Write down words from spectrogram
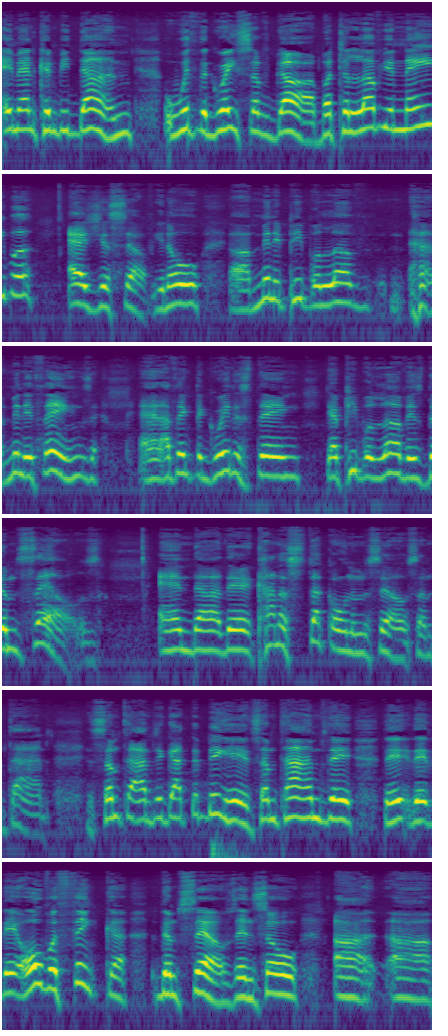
amen, can be done with the grace of God. But to love your neighbor as yourself, you know, uh, many people love many things and I think the greatest thing that people love is themselves. And uh, they're kind of stuck on themselves sometimes. And sometimes they got the big head. Sometimes they they they, they overthink uh, themselves. And so uh, uh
